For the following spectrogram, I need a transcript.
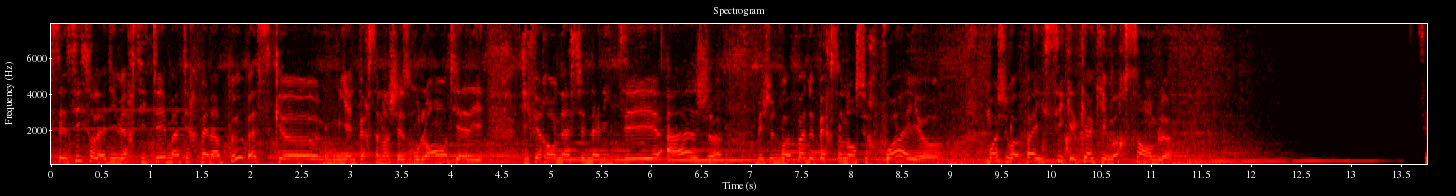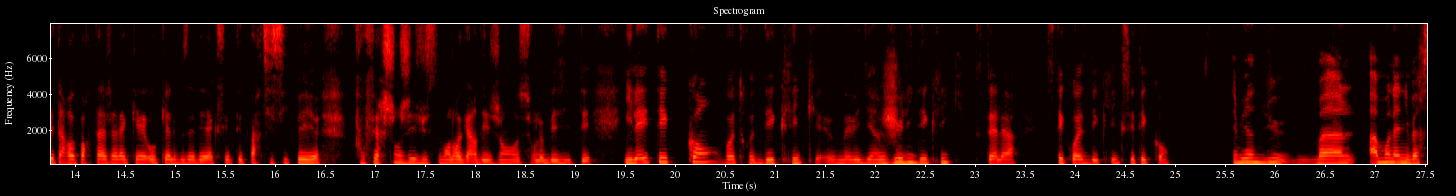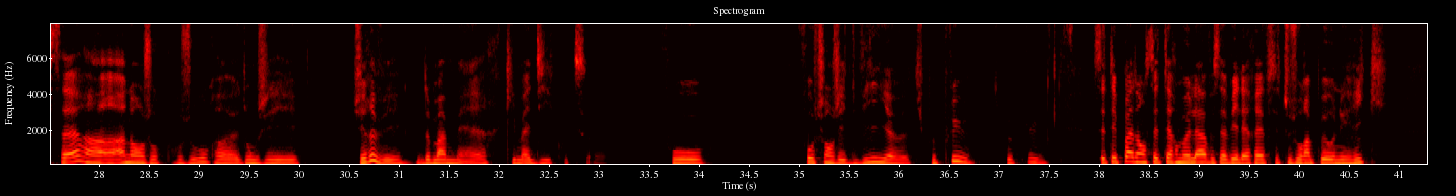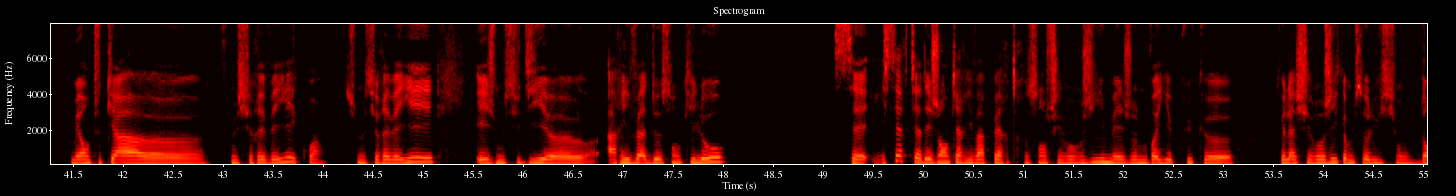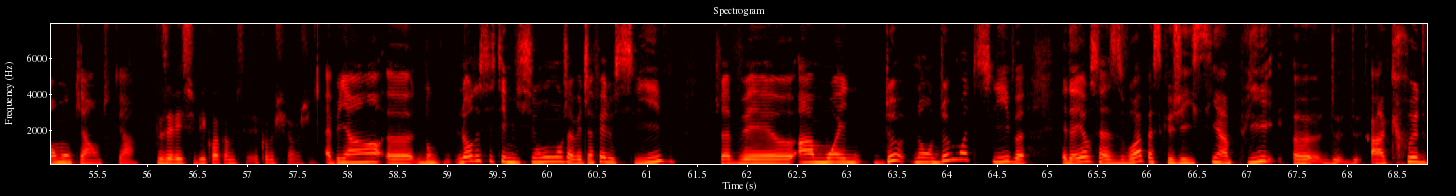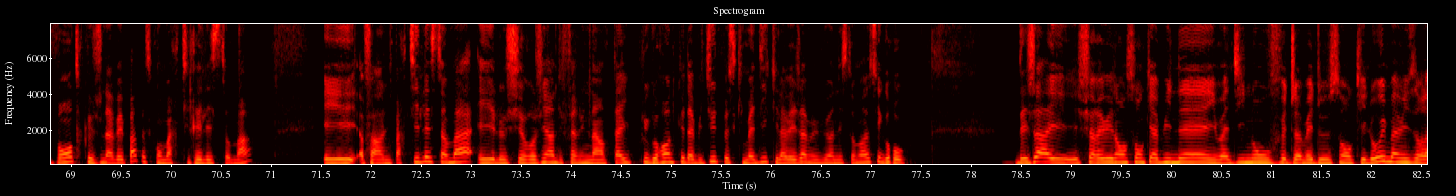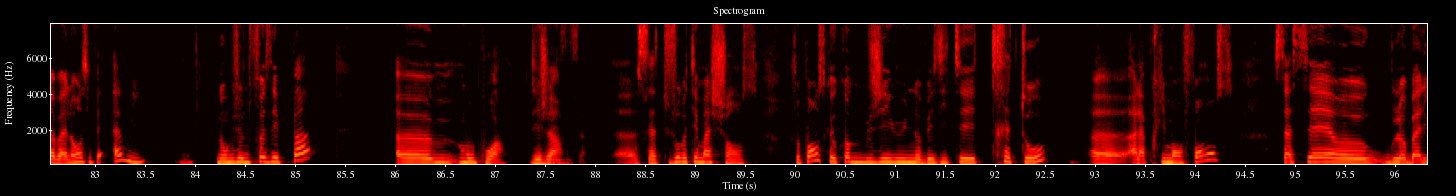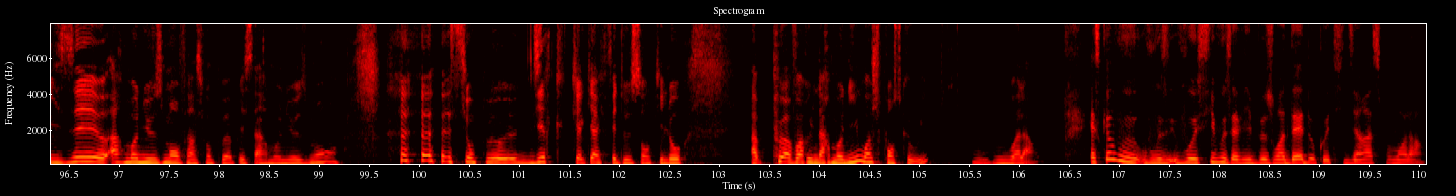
celle-ci sur la diversité m'interpelle un peu parce qu'il y a une personne en chaise roulante, il y a des différentes nationalités, âges, mais je ne vois pas de personnes en surpoids et euh, moi je ne vois pas ici quelqu'un qui me ressemble. C'est un reportage auquel vous avez accepté de participer euh, pour faire changer justement le regard des gens euh, sur l'obésité. Il a été quand votre déclic? Vous m'avez dit un joli déclic tout à l'heure. C'était quoi ce déclic? C'était quand? Eh bien, ben, à mon anniversaire, un, an jour pour jour, euh, donc j'ai rêvé de ma mère qui m'a dit, écoute, faut faut changer de vie, tu peux plus, tu peux plus. C'était pas dans ces termes-là, vous savez, les rêves, c'est toujours un peu onirique, mais en tout cas, euh, je me suis réveillée, quoi. Je me suis réveillée et je me suis dit, euh, arriver à 200 kilos, c'est certes, il y a des gens qui arrivent à perdre sans chirurgie, mais je ne voyais plus que que la chirurgie comme solution, dans mon cas en tout cas. Vous avez subi quoi comme, comme chirurgie? Eh bien, euh, donc, lors de cette émission, j'avais déjà fait le sleeve, J'avais euh, un mois, deux, non, deux mois de sleeve. Et d'ailleurs, ça se voit parce que j'ai ici un pli, euh, de, de- un creux de ventre que je n'avais pas parce qu'on m'a retiré l'estomac. Et, enfin, une partie de l'estomac. Et le chirurgien a dû faire une taille plus grande que d'habitude parce qu'il m'a dit qu'il n'avait jamais vu un estomac aussi gros. Déjà, je suis arrivée dans son cabinet, il m'a dit non, vous faites jamais 200 kilos. Il m'a mis sur la balance, il fait ah oui. Donc je ne faisais pas euh, mon poids déjà. Oui, c'est ça. Euh, ça a toujours été ma chance. Je pense que comme j'ai eu une obésité très tôt, euh, à la prime enfance, ça s'est globalisé harmonieusement, enfin si on peut appeler ça harmonieusement, si on peut dire que quelqu'un qui fait 200 kilos a- peut avoir une harmonie, moi je pense que oui. Donc, Voilà. Est-ce que vous, vous, vous aussi, vous aviez besoin d'aide au quotidien à ce moment-là?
